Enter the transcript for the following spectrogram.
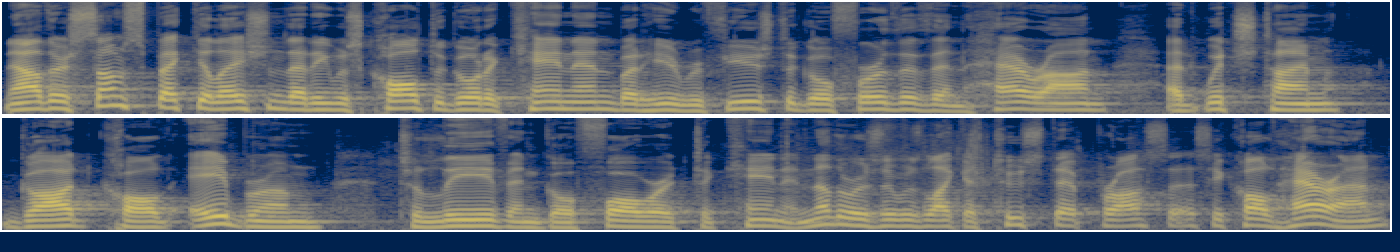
Now there's some speculation that he was called to go to Canaan, but he refused to go further than Haran, at which time God called Abram to leave and go forward to Canaan. In other words, it was like a two-step process. He called Haran,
